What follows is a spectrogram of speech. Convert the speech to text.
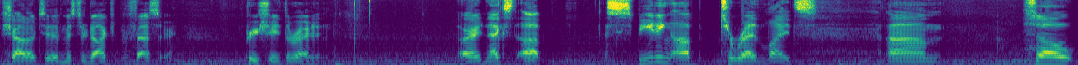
shout out to Mr. Doctor Professor. Appreciate the writing. All right, next up, speeding up to red lights. Um, so,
